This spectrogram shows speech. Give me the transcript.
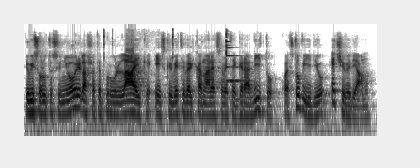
Io vi saluto signori, lasciate pure un like e iscrivetevi al canale se avete gradito questo video e ci vediamo.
